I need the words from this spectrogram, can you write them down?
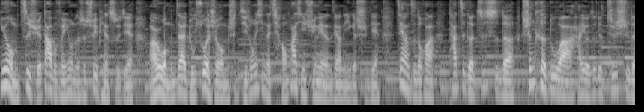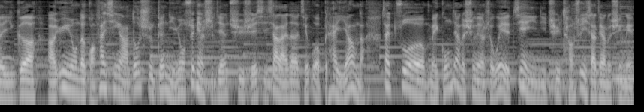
因为我们自学大部分用的是碎片时间，而我们在读书的时候，我们是集中性的强化性训练的这样的一个时间。这样子的话，它这个知识的深刻度啊，还有这个知识的一个啊运用的广泛性啊，都是跟你用碎片时间去学习下来的结果不太一样的。在做美工这样的训练的时候，我也建议你去尝试一下这样的训练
